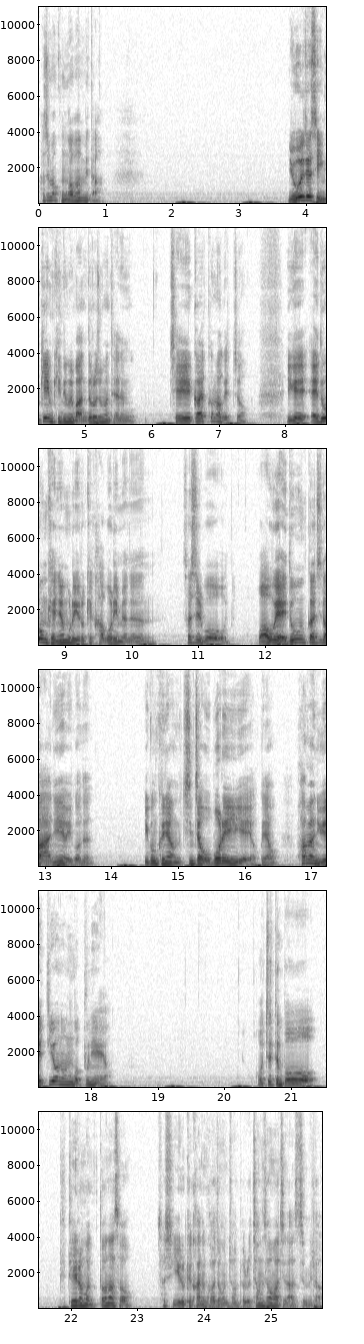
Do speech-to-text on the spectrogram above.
하지만 공감합니다. 뉴월드에서 in-game 기능을 만들어주면 되는 거- 제일 깔끔하겠죠. 이게 add-on 개념으로 이렇게 가버리면은 사실 뭐 와우의 add-on까지도 아니에요. 이거는 이건 그냥 진짜 overlay예요. 그냥 화면 위에 띄워놓는 것 뿐이에요. 어쨌든 뭐 디테일한 건 떠나서 사실 이렇게 가는 과정은 전 별로 창성하진 않습니다.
